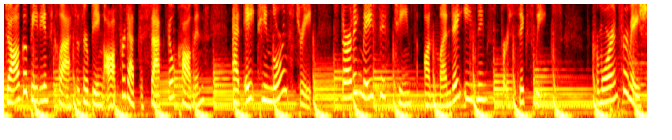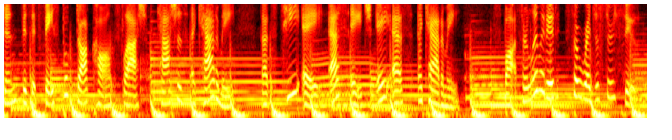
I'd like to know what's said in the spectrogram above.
Dog obedience classes are being offered at the Sackville Commons at 18 Lawrence Street starting May 15th on Monday evenings for six weeks. For more information, visit facebook.com slash Tasha's Academy. That's T A S H A S Academy. Spots are limited, so register soon.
